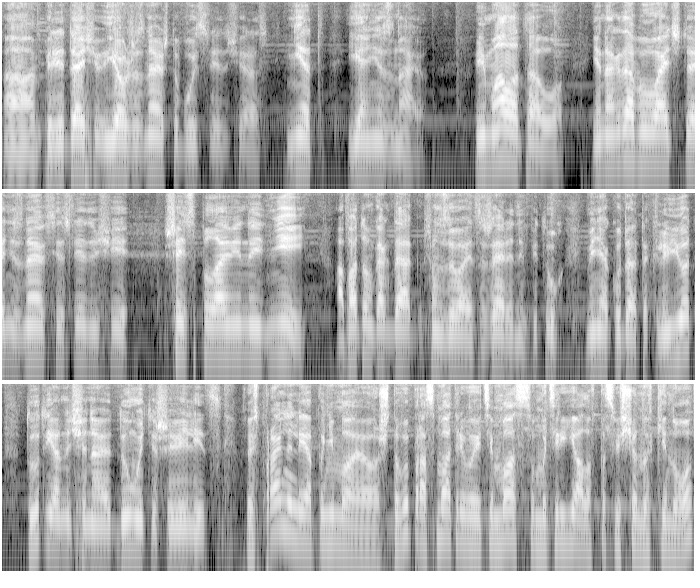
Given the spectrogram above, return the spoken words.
а, передачу, я уже знаю, что будет в следующий раз. Нет, я не знаю. И мало того, иногда бывает, что я не знаю все следующие шесть с половиной дней. А потом, когда, что называется, жареный петух меня куда-то клюет, тут я начинаю думать и шевелиться. То есть правильно ли я понимаю, что вы просматриваете массу материалов, посвященных кино,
